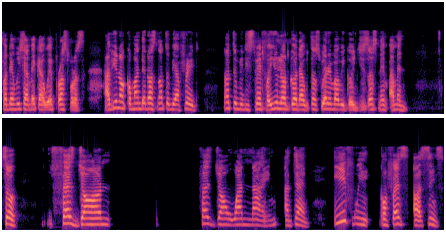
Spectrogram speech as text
For then we shall make our way prosperous. Have you not commanded us not to be afraid, not to be dismayed? For you, Lord God, are with us wherever we go. In Jesus' name, Amen. So, First John, First John one nine and ten. If we confess our sins,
